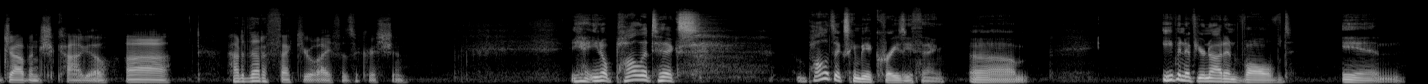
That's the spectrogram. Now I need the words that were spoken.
job in Chicago. Uh, how did that affect your life as a Christian? Yeah, you know, politics. Politics can be a crazy thing. Um, even if you're not involved in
